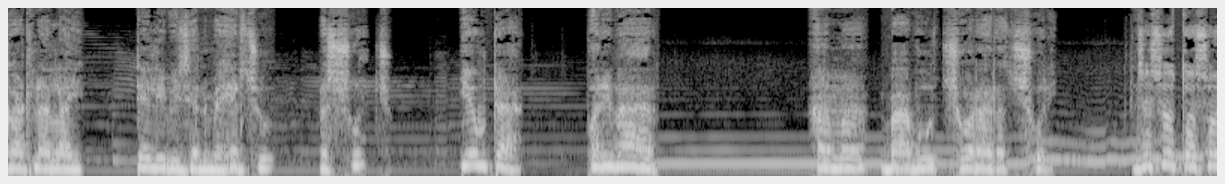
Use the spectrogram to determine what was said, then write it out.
घटनालाई टेलिभिजनमा हेर्छु र सुन्छु। एउटा परिवार आमा बाबु छोरा र छोरी जसो तसो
